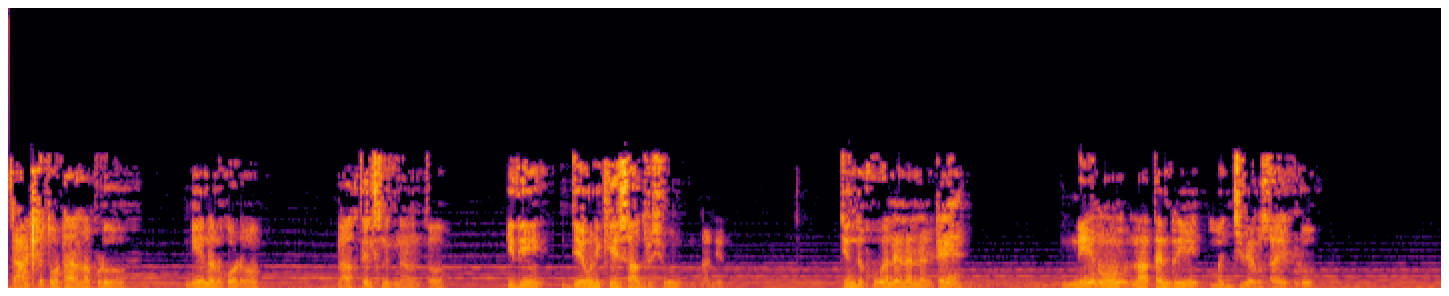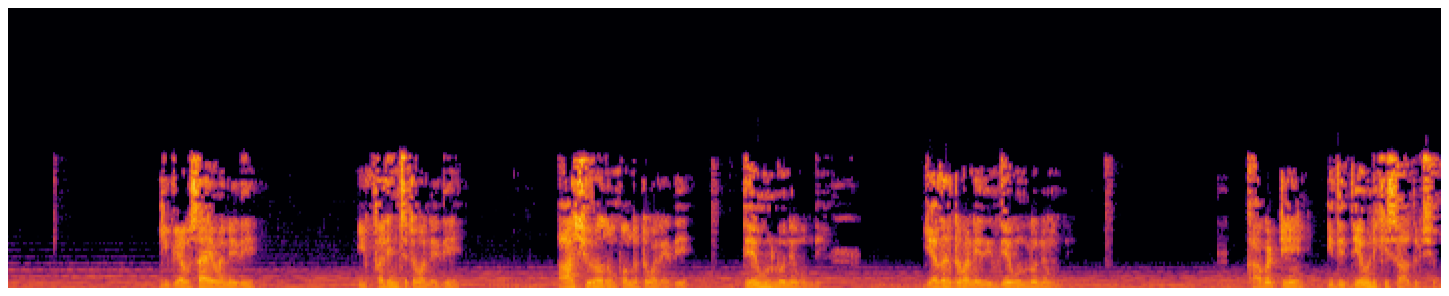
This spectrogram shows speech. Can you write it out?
ద్రాక్ష తోట అన్నప్పుడు నేను అనుకోవడం నాకు తెలిసిన జ్ఞానంతో ఇది దేవునికే సాదృశ్యం అనుకుంటున్నాను నేను. ఎందుకు అని అంటే నేను నా తండ్రి మంచి వ్యవసాయకుడు. ఈ వ్యవసాయం అనేది ఈ ఫలించటం అనేది ఆశీర్వాదం పొందటం అనేది దేవుల్లోనే ఉంది. ఎదగటం అనేది దేవునిలోనే ఉంది. కాబట్టి ఇది దేవునికి సాదృశ్యం.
